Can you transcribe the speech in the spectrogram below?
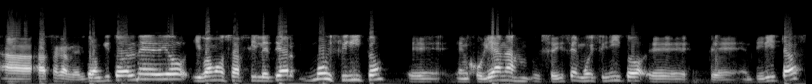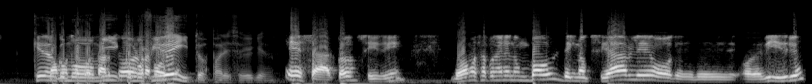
a, a sacarle el tronquito del medio y vamos a filetear muy finito, eh, en julianas se dice muy finito, eh, este, en tiritas. Quedan Vamos como, mi- fideitos, parece que quedan. Exacto, sí, sí. Lo vamos a poner en un bowl de inoxidable o de, de- o de vidrio.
